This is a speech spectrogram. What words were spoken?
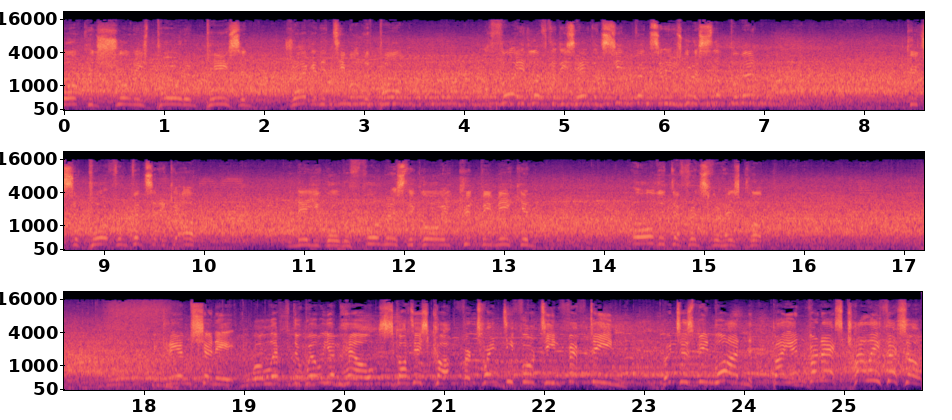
Watkins showing his power and pace and dragging the team on the park. I thought he'd lifted his head and seen Vincent, he was going to slip him in. Good support from Vincent to get up. And there you go, with four minutes to go, he could be making all the difference for his club. Will lift the William Hill Scottish Cup for 2014-15, which has been won by Inverness Caley Thistle.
